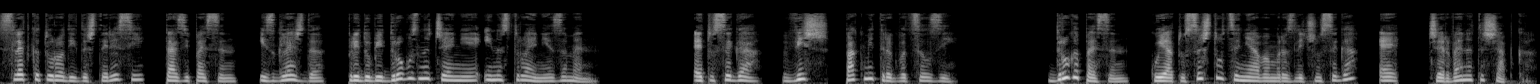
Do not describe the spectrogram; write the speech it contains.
След като родих дъщеря си, тази песен, изглежда, придоби друго значение и настроение за мен. Ето сега, виж, пак ми тръгват сълзи. Друга песен, която също оценявам различно сега, е «Червената шапка».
